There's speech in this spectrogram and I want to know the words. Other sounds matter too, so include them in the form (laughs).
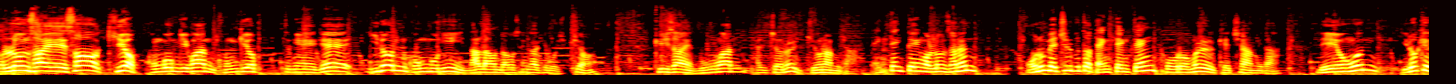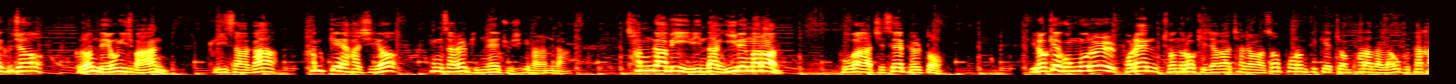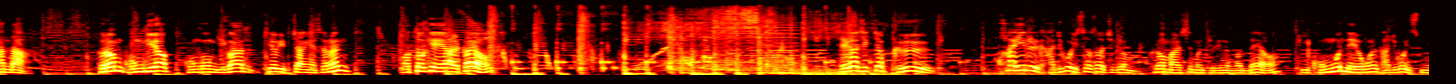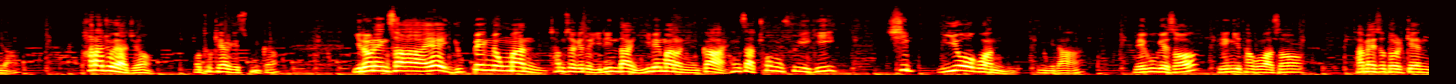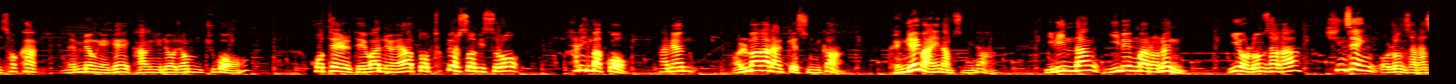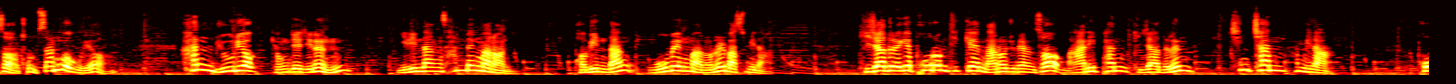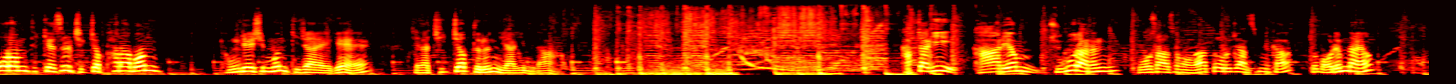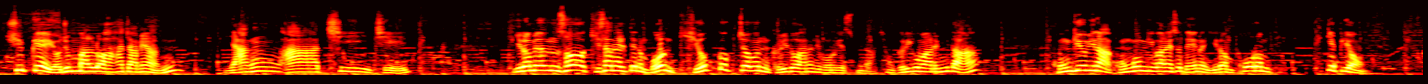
언론사에서 기업, 공공기관, 공기업 등에게 이런 공문이 날라온다고 생각해 보십시오. 귀사의 무궁한 발전을 기원합니다. 땡땡땡 언론사는 오는 며칠부터 땡땡땡 포럼을 개최합니다. 내용은 이렇게 그저 그런 내용이지만 귀사가 함께 하시어 행사를 빛내 주시기 바랍니다. 참가비 1인당 200만원, 부가가치세 별도. 이렇게 공문을 보낸 전으로 기자가 찾아와서 포럼 티켓 좀 팔아달라고 부탁한다. 그럼 공기업, 공공기관, 기업 입장에서는 어떻게 해야 할까요? 제가 직접 그 파일을 가지고 있어서 지금 그런 말씀을 드리는 건데요. 이 공문 내용을 가지고 있습니다. 팔아줘야죠. 어떻게 하겠습니까? 이런 행사에 600명만 참석해도 1인당 200만 원이니까 행사 총 수익이 12억 원입니다. 외국에서 비행기 타고 와서 잠에서 덜 깬 석학 몇 명에게 강의료 좀 주고 호텔 대관료야 또 특별 서비스로 할인받고 하면 얼마가 남겠습니까? 굉장히 많이 남습니다. 1인당 200만 원은 이 언론사가 신생 언론사라서 좀 싼 거고요. 한 유력 경제지는 1인당 300만 원, 법인당 500만 원을 받습니다. 기자들에게 포럼 티켓 나눠주면서 많이 판 기자들은 칭찬합니다. 포럼 티켓을 직접 팔아본 경제신문 기자에게 제가 직접 들은 이야기입니다. 갑자기 가렴 죽으라는 고사성어가 떠오르지 않습니까? 좀 어렵나요? 쉽게 요즘 말로 하자면 양아치짓 이러면서 기사 낼 때는 뭔 기업 걱정은 그리도 하는지 모르겠습니다. 참 그리고 말입니다. 공기업이나 공공기관에서 내는 이런 포럼 티켓 비용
